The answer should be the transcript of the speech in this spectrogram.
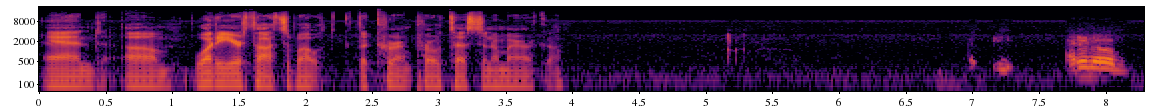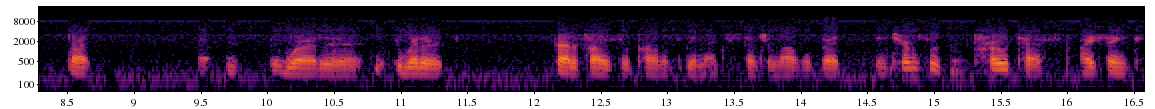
And um, what are your thoughts about the current protests in America? I don't know that uh, whether it satisfies the requirements to be an existential novel, but in terms of protest, I think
